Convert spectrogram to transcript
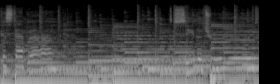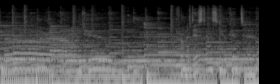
take a step back to see the truth around you. From a distance, you can tell.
